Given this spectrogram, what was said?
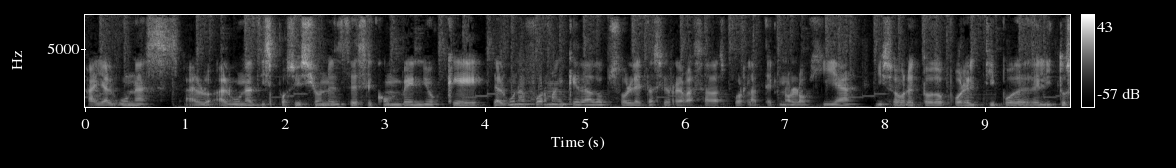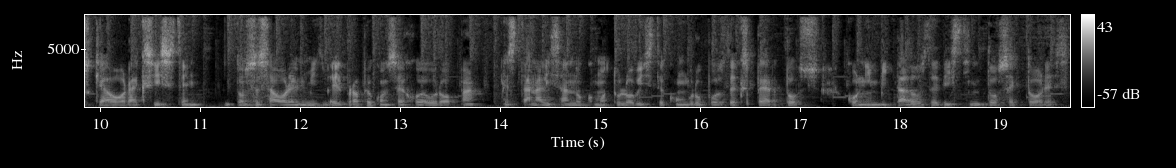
hay algunas, algunas disposiciones de ese convenio que de alguna forma han quedado obsoletas y rebasadas por la tecnología y sobre todo por el tipo de delitos que ahora existen. Entonces ahora el, el propio Consejo de Europa está analizando, como tú lo viste, con grupos de expertos, con invitados de distintos sectores,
